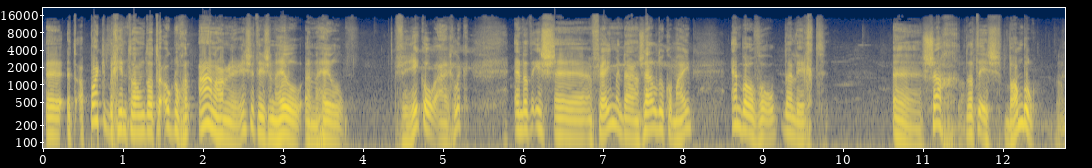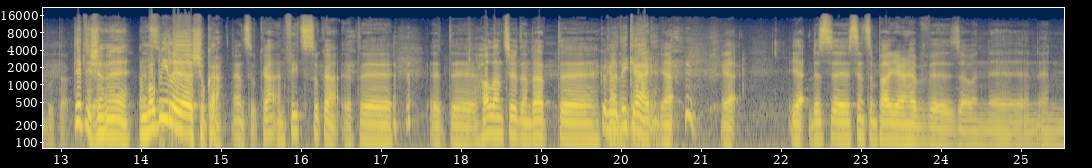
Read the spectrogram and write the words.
Eh, het aparte begint dan dat er ook nog een aanhanger is. Het is een heel, een heel vehikel eigenlijk. En dat is eh, een frame en daar een zeildoek omheen. En bovenop, daar ligt zag. Dat is bamboe. Bamboetak. Dit is een, eh, een mobiele soeka. Een soeka, een fietssoeka. Het, eh het eh, Hollandser dan dat. Kunnen we die krijgen? Ja, ja. ja dus sinds een paar jaar hebben we zo een, een, een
